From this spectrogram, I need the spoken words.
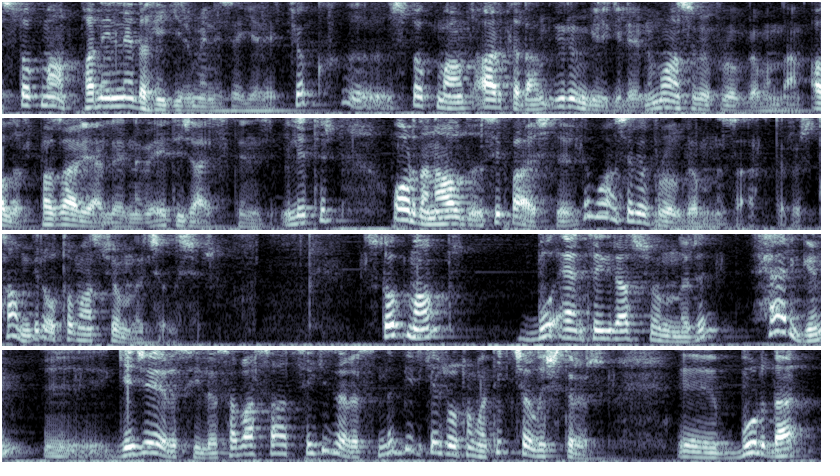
Stock Mount paneline dahi girmenize gerek yok. E, Stock Mount arkadan ürün bilgilerini muhasebe programından alır, pazar yerlerine ve e-ticaret sitenize iletir. Oradan aldığı siparişleri de muhasebe programınıza aktarır. Tam bir otomasyonla çalışır. Stock Mount bu entegrasyonları her gün e, gece yarısıyla sabah saat 8 arasında bir kez otomatik çalıştırır. Burada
